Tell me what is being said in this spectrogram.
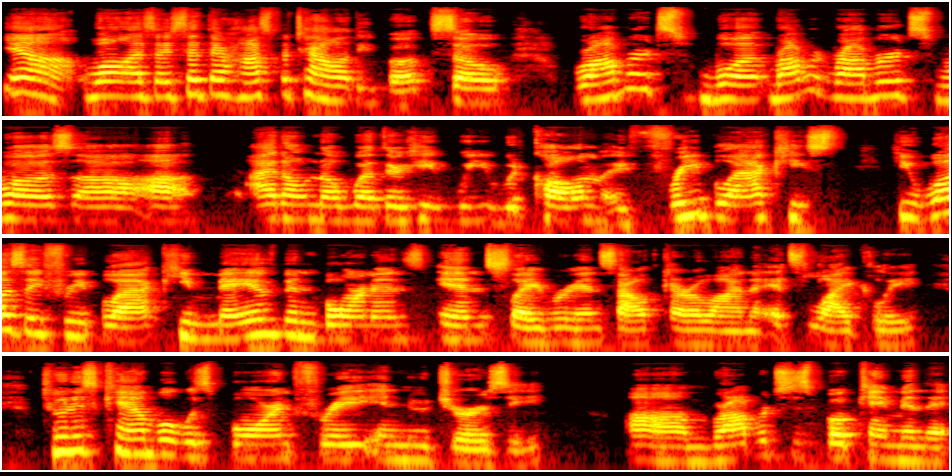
Yeah, well, as I said, they're hospitality books. So Roberts, what Robert Roberts was uh, uh, I don't know whether he we would call him a free black. He's he was a free black. He may have been born in, in slavery in South Carolina. It's likely. Tunis Campbell was born free in New Jersey. Um, Roberts' book came in the,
